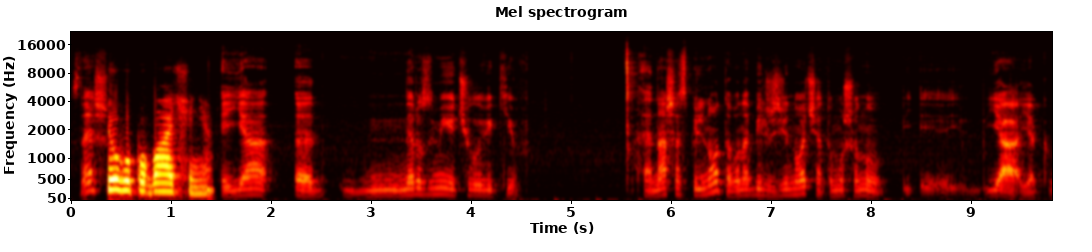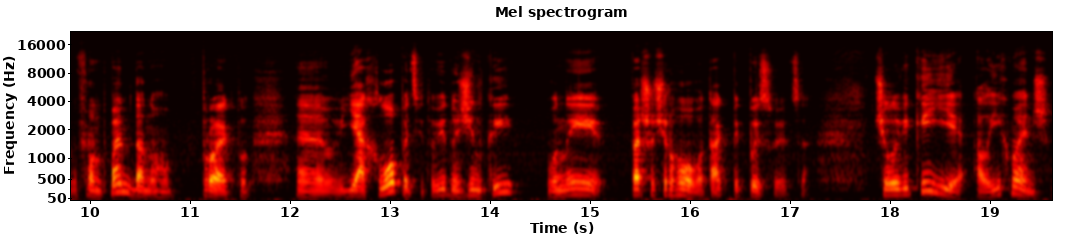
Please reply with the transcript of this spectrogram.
знаєш, цього побачення. Я е, не розумію чоловіків. Е, Наша спільнота вона більш жіноча, тому що ну, я, як фронтмен даного проекту, е, я хлопець, відповідно, жінки вони першочергово так, підписуються. Чоловіки є, але їх менше.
